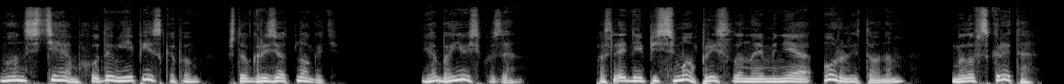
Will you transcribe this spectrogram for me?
Вон с тем худым епископом, что грызет ноготь. Я боюсь, кузен. Последнее письмо, присланное мне Орлитоном, было вскрыто,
